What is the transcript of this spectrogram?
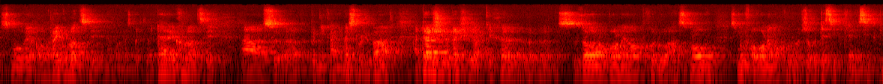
smlouvě o regulaci nebo respektive deregulaci a podnikání ve službách a další a další a těch zón volného obchodu a smlouv, smlouv o volném obchodu jsou desítky a desítky.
